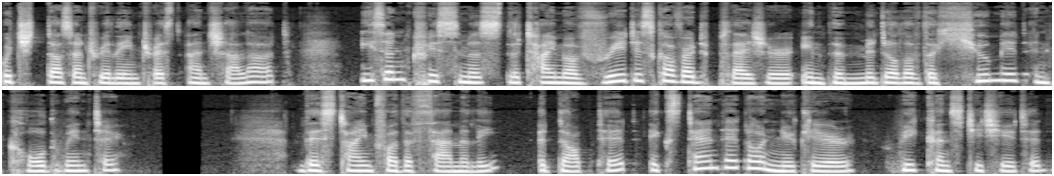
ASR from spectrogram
which doesn't really interest Anne Charlotte, isn't Christmas the time of rediscovered pleasure in the middle of the humid and cold winter? This time for the family, adopted, extended, or nuclear, reconstituted.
